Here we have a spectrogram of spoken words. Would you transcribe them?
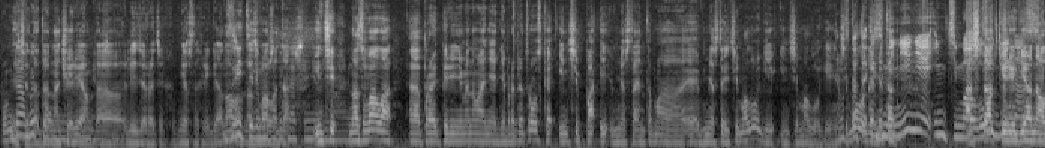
Помните, Да, да, да, помним, Начерян, да, лидер этих местных регионалов, Зрители, назвала, быть, да, инти- назвала э, про переименование Днепропетровска интипа- и вместо, энтомо- э, вместо этимологии интимологии. Ну, Интимологами так изменение интимологии остатки регионалов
